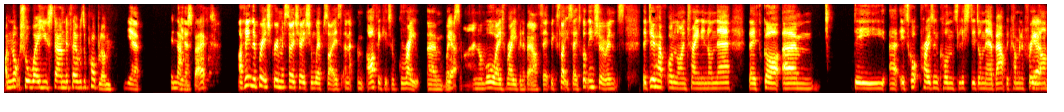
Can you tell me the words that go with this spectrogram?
i'm not sure where you stand if there was a problem yeah. in that Yeah. respect I think the British Groom Association website is, and I think it's a great um, Yeah. website, and I'm always raving about it because, like you say, it's got the insurance. They do have online training on there. They've got um, the, uh, it's got pros and cons listed on there about becoming a freelancer.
